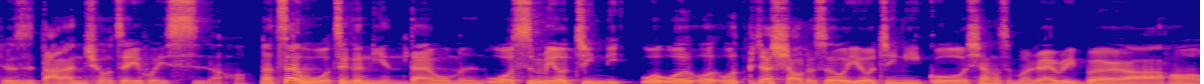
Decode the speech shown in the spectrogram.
就是打篮球这一回事啊哈。那在我这个年代，我们我是没有经历，我我我我比较小的时候也有经历过，像什么 Larry Bird 啊哈，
